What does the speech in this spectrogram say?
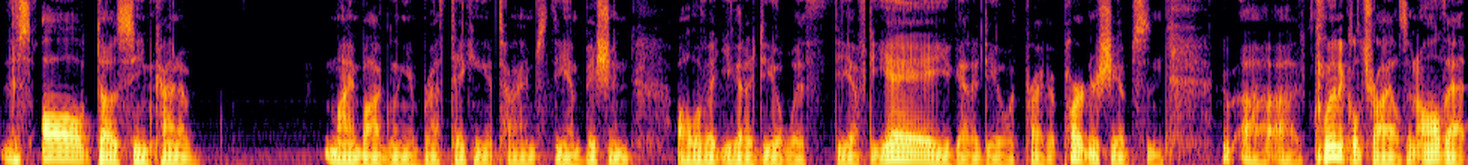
this all does seem kind of mind boggling and breathtaking at times, the ambition all of it. You got to deal with the FDA, you got to deal with private partnerships and uh, uh, clinical trials and all that.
